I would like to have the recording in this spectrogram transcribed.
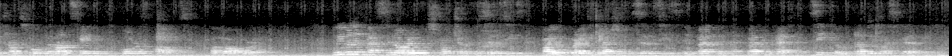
to transform the landscape of the poorest parts of our borough. We will invest in our infrastructure and facilities by upgrading leisure facilities in Birkenhead Seacombe and in West Kirby.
